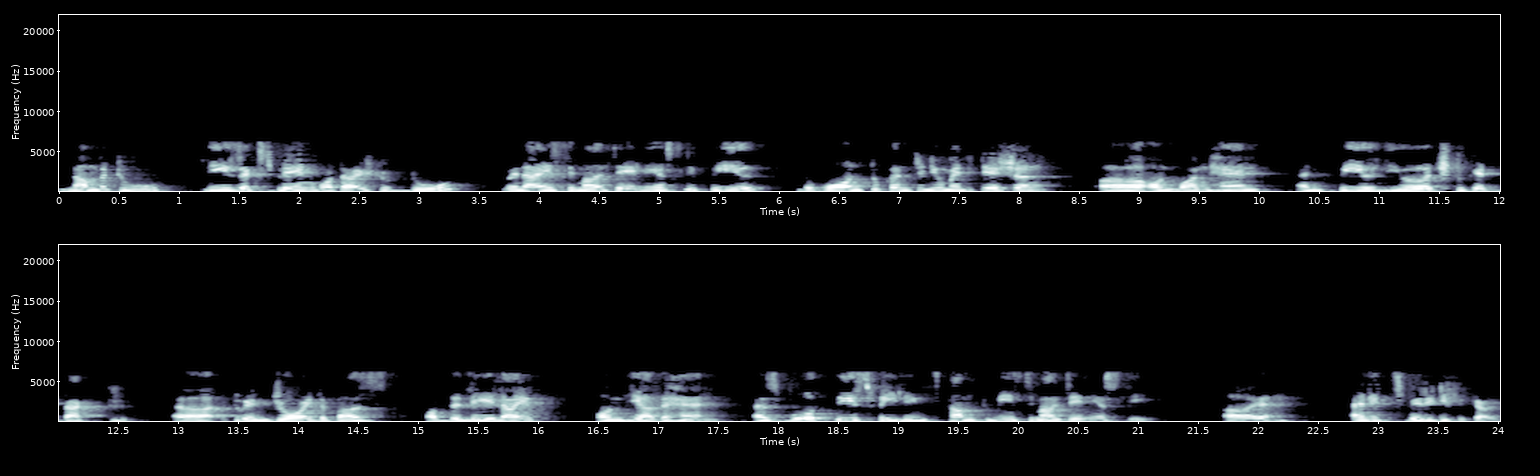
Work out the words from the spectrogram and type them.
Number two, please explain what I should do when I simultaneously feel the want to continue meditation uh, on one hand and feel the urge to get back to, uh, to enjoy the buzz of the lay life on the other hand as both these feelings come to me simultaneously. Uh, and it's very difficult.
